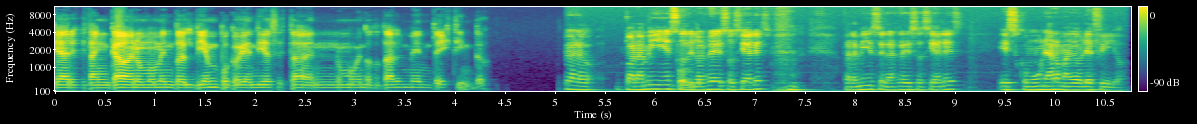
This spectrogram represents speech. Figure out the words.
quedar estancado en un momento del tiempo que hoy en día se está en un momento totalmente distinto. Claro, para mí eso de las redes sociales, para mí eso de las redes sociales es como un arma de doble filo.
